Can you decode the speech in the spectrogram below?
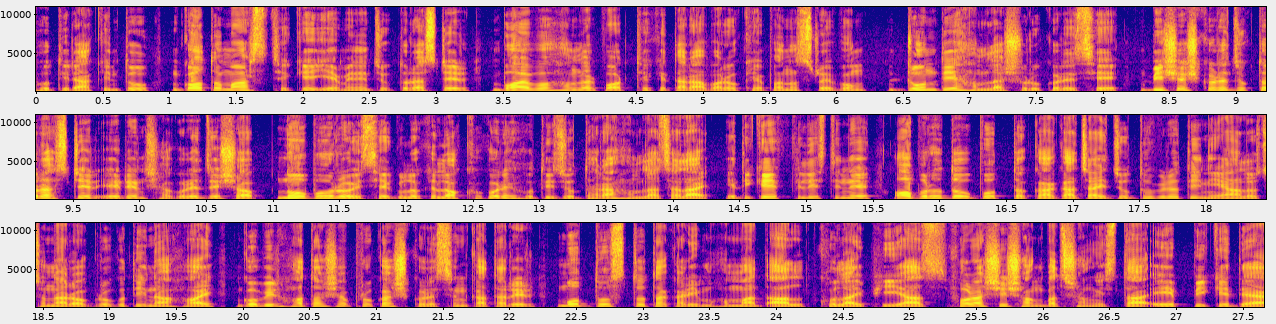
হুতিরা, কিন্তু গত মার্চ থেকে ইয়েমেনে যুক্তরাষ্ট্রের ভয়াবহ হামলার পর থেকে তারা আবারও ক্ষেপণাস্ত্র এবং ড্রোন দিয়ে হামলা শুরু করেছে। বিশেষ করে যুক্তরাষ্ট্রের এডেন সাগরে যেসব নৌবহ রয়েছে, এগুলোকে লক্ষ্য করে হুতি যোদ্ধারা হামলা চালায়। এদিকে ফিলিস্তিনে অবরোধ উপত্যকা গাজায় যুদ্ধবিরতি নিয়ে আলোচনার অগ্রগতি না হয় গভীর হতাশা প্রকাশ করেছেন কাতারের মধ্যস্থতাকারী মোহাম্মদ আল খোলাইফি আজ ফরাসি সংবাদ সংস্থা এএফপিকে দেয়া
